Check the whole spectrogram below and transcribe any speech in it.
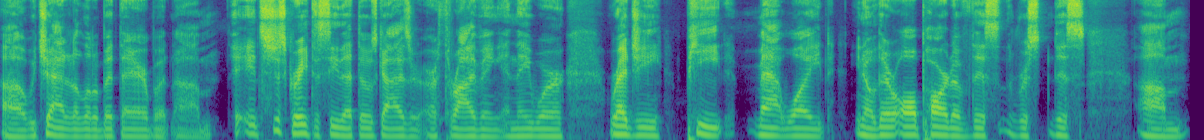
uh, we chatted a little bit there. But um, it's just great to see that those guys are, are thriving. And they were Reggie, Pete, Matt White. You know, they're all part of this this um,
